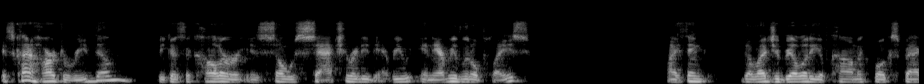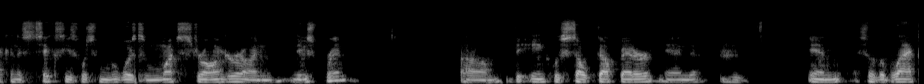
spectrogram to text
it's kind of hard to read them because the color is so saturated every in every little place. I think the legibility of comic books back in the 60s was was much stronger on newsprint. Um, the ink was soaked up better and and so the black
